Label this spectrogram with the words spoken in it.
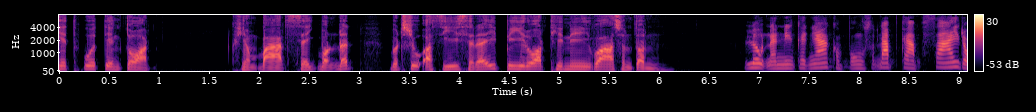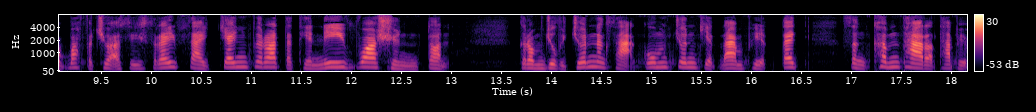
ងារធ្វើទៀងទាត់ខ្ញុំបាទសេកបណ្ឌិតវិទ្យុអាស៊ីសេរីពីរដ្ឋធានីវ៉ាស៊ីនតោន លោកដានៀងកញ្ញាកំពុងស្ដាប់ការផ្សាយរបស់វិទ្យុអាស៊ីសេរីផ្សាយចេញពីរដ្ឋធានី Washington ក្រមយុវជននិងសហគមន៍ជនជាតិដើមភាគតិច សង្ឃឹមថារដ្ឋាភិ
